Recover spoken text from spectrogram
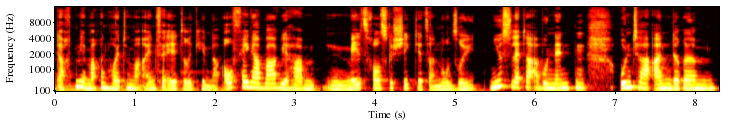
dachten, wir machen heute mal einen für ältere Kinder. Aufhänger war, wir haben Mails rausgeschickt jetzt an unsere Newsletter-Abonnenten. Unter anderem,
